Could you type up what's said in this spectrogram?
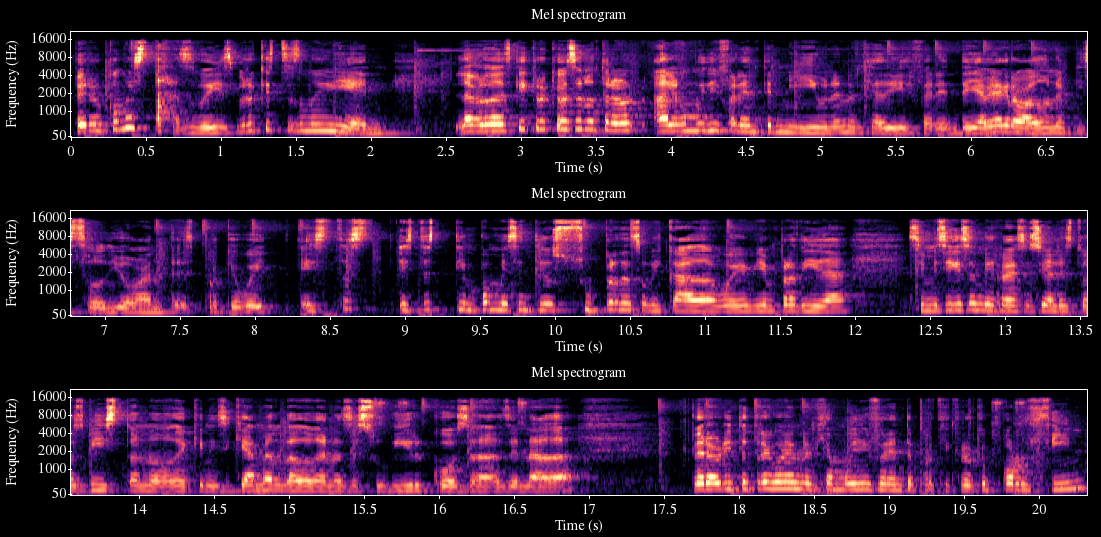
Pero ¿cómo estás, güey? Espero que estés muy bien. La verdad es que creo que vas a notar algo muy diferente en mí, una energía diferente. Ya había grabado un episodio antes porque, güey, este, tiempo me he sentido súper desubicada, güey, bien perdida. Si me sigues en mis redes sociales, tú has visto, ¿no? De que ni siquiera me han dado ganas de subir cosas, de nada. Pero ahorita traigo una energía muy diferente porque creo que por fin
